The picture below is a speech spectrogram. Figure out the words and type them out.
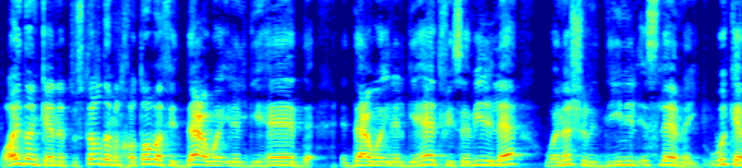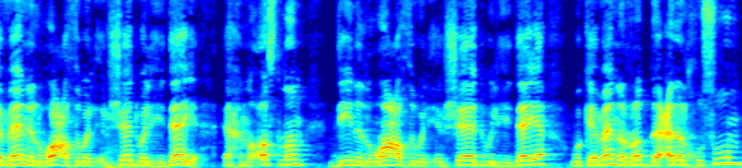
وأيضا كانت تستخدم الخطابة في الدعوة إلى الجهاد الدعوة إلى الجهاد في سبيل الله ونشر الدين الإسلامي. وكمان الوعظ والإرشاد والهداية. إحنا أصلا دين الوعظ والإرشاد والهداية وكمان الرد على الخصوم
